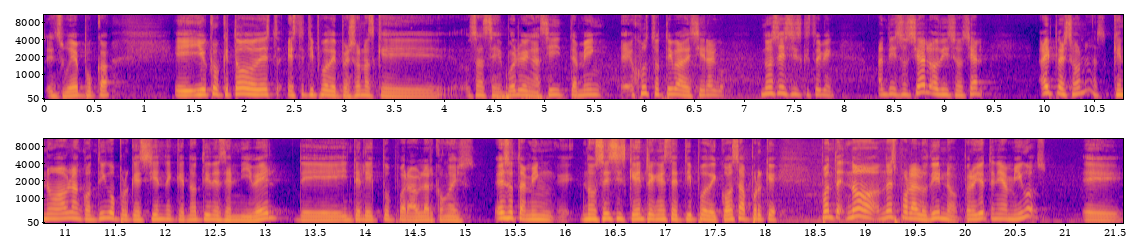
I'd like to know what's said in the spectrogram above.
en su época. Y yo creo que todo esto- este tipo de personas que, o sea, se vuelven así, también, eh, justo te iba a decir algo, no sé si es que estoy bien, antisocial o disocial. Hay personas que no hablan contigo porque sienten que no tienes el nivel de intelecto para hablar con ellos. Eso también, eh, no sé si es que entra en este tipo de cosas porque, ponte, no, no es por aludir, no, pero yo tenía amigos eh,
